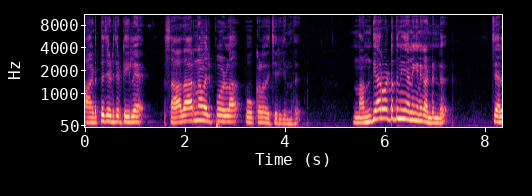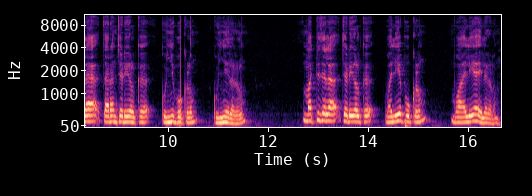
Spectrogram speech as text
അടുത്ത ചെടിച്ചട്ടിയിലെ സാധാരണ വലിപ്പമുള്ള പൂക്കൾ വെച്ചിരിക്കുന്നത്. നന്ദ്യാർ വട്ടത്തിന് ഞാനിങ്ങനെ കണ്ടിട്ടുണ്ട്. ചില തരം ചെടികൾക്ക് കുഞ്ഞു പൂക്കളും കുഞ്ഞു ഇലകളും മറ്റ് ചില ചെടികൾക്ക് വലിയ പൂക്കളും വലിയ ഇലകളും.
